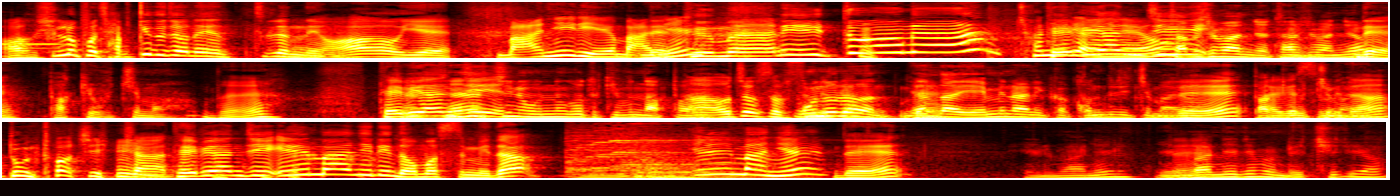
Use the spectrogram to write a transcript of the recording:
아, 실로폰 잡기도 전에 틀렸네요. 아, 예. 만일이에요, 만일. 네, 그만일 동안 천일이 데뷔한 아니네요. 지 잠시만요, 잠시만요. 네. 밖에 웃지 마. 네. 데뷔한 지 제작진이 웃는 것도 기분 나빠요. 아, 어쩔 수 없습니다. 오늘은 네. 야, 나 예민하니까 건드리지 마요. 네. 알겠습니다. 돈 터지. 자, 데뷔한 지 1만 일이 넘었습니다. 1만 일. 네. 1만 일? 1만 일이면 며칠이야?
